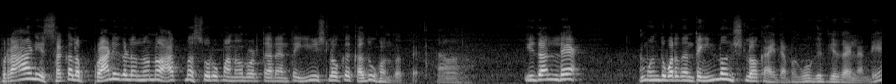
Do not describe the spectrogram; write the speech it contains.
ಪ್ರಾಣಿ ಸಕಲ ಪ್ರಾಣಿಗಳನ್ನು ಆತ್ಮಸ್ವರೂಪ ನೋಡ್ತಾರೆ ಅಂತ ಈ ಶ್ಲೋಕಕ್ಕೆ ಅದು ಹೊಂದುತ್ತೆ. ಇದಲ್ಲೇ ಮುಂದುವರೆದಂತೆ ಇನ್ನೊಂದು ಶ್ಲೋಕ ಇದೆ ಭಗವದ್ಗೀತೆಯಲ್ಲಿ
